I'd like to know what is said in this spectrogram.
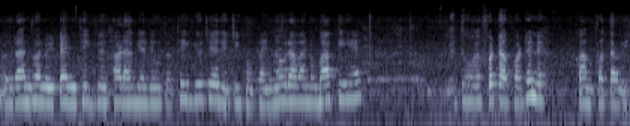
રાંધવાનો ટાઈમ થઈ ગયો, સાડા અગિયાર જેવું તો થઈ ગયું છે, હજી ચીકુભાઈ નવરાવાનું બાકી છે. તો હવે ફટાફટ હે ને કામ પતાવી.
